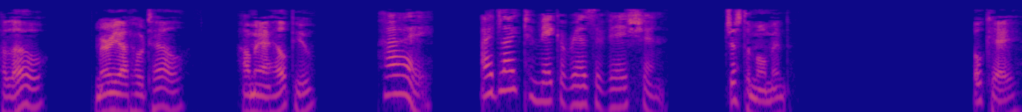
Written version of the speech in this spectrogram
Hello, Marriott Hotel. How may I help you? Hi, I'd like to make a reservation. Just a moment. Okay,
